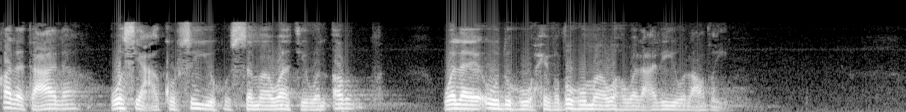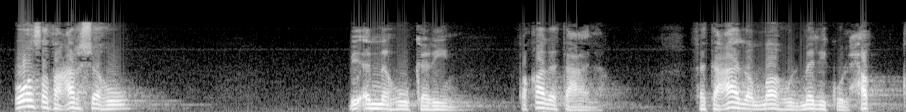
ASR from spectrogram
قال تعالى وسع كرسيه السماوات والأرض ولا يؤوده حفظهما وهو العلي العظيم. ووصف عرشه بأنه كريم. فقال تعالى فتعالى الله الملك الحق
